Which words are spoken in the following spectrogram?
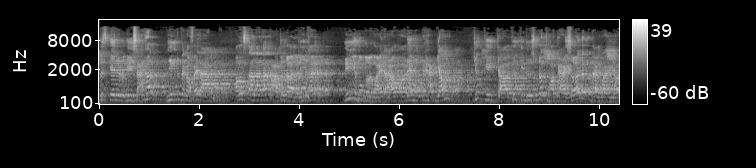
Risky được ghi sẵn hết, Nhưng chúng ta cần phải làm. Allah Taala đã tạo trên đời là như thế. Nếu như một người ngoại đạo, họ đem một cái hạt giống, Trước khi chờ trước khi đưa xuống đất, họ cài xới đất, đàng hoàng, họ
